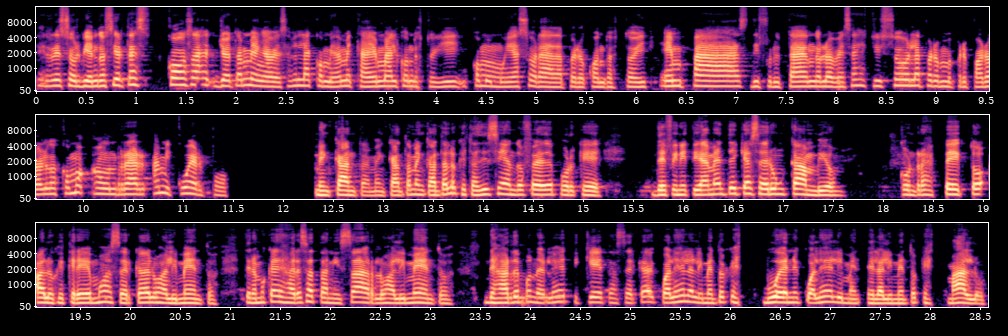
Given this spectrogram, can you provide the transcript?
resolviendo ciertas cosas. Yo también a veces la comida me cae mal cuando estoy como muy azorada, pero cuando estoy en paz, disfrutándolo, a veces estoy sola, pero me preparo algo, es como honrar a mi cuerpo. Me encanta, me encanta, me encanta lo que estás diciendo, Fede, porque definitivamente hay que hacer un cambio con respecto a lo que creemos acerca de los alimentos. Tenemos que dejar de satanizar los alimentos, dejar de ponerles etiquetas acerca de cuál es el alimento que es bueno y cuál es el, el alimento que es malo,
